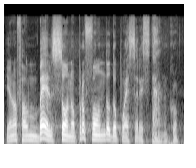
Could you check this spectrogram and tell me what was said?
e uno fa un bel sonno profondo dopo essere stanco.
